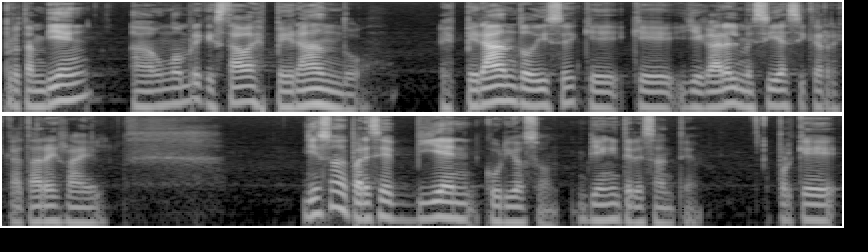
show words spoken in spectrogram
pero también a un hombre que estaba esperando, esperando, dice, que, que llegara el Mesías y que rescatara a Israel. Y eso me parece bien curioso, bien interesante, porque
